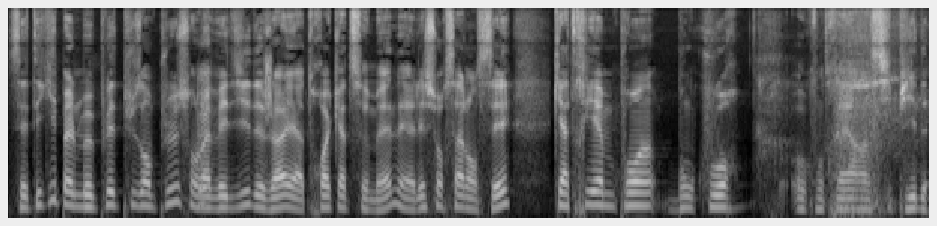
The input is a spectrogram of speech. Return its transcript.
cette équipe, elle me plaît de plus en plus. On Ouais. l'avait dit déjà il y a 3-4 semaines et elle est sur sa lancée. Quatrième point, bon cours. Au contraire, insipide,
